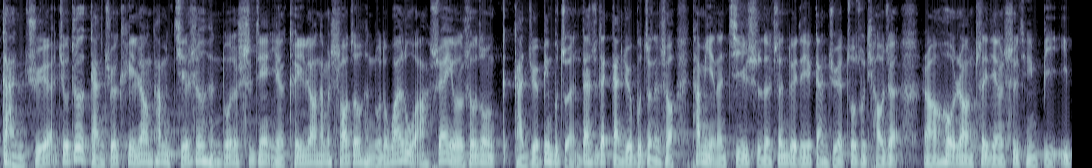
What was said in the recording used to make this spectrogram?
感觉，就这个感觉可以让他们节省很多的时间，也可以让他们少走很多的弯路啊。虽然有的时候这种感觉并不准，但是在感觉不准的时候，他们也能及时的针对这些感觉做出调整，然后让这件事情比一。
